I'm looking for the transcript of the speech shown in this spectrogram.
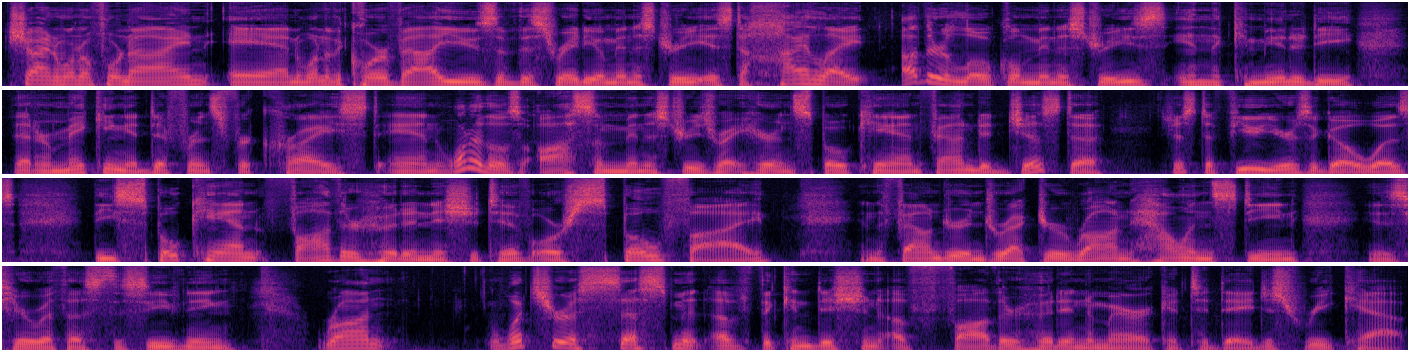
Shine 1049, and one of the core values of this radio ministry is to highlight other local ministries in the community that are making a difference for Christ. And one of those awesome ministries right here in Spokane, founded just a just a few years ago, was the Spokane Fatherhood Initiative, or SPOFI. And the founder and director, Ron Hauenstein, is here with us this evening. Ron, what's your assessment of the condition of fatherhood in America today? Just recap.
